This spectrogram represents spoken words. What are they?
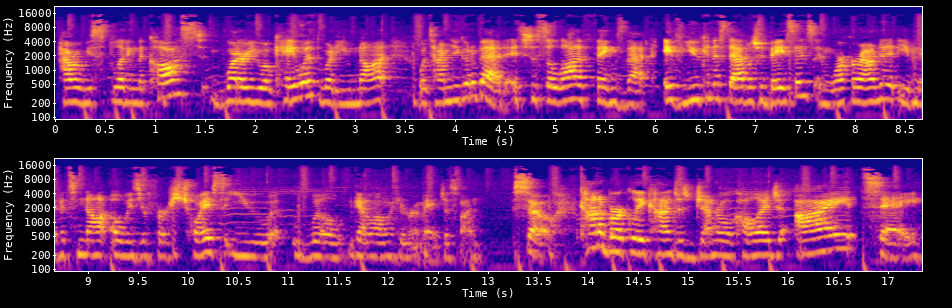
How are we splitting the cost? What are you okay with? What are you not? What time do you go to bed? It's just a lot of things that if you can establish a basis and work around it, even if it's not always your first choice, you will get along with your roommate just fine. So, kind of Berklee, kind of just general college, I say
